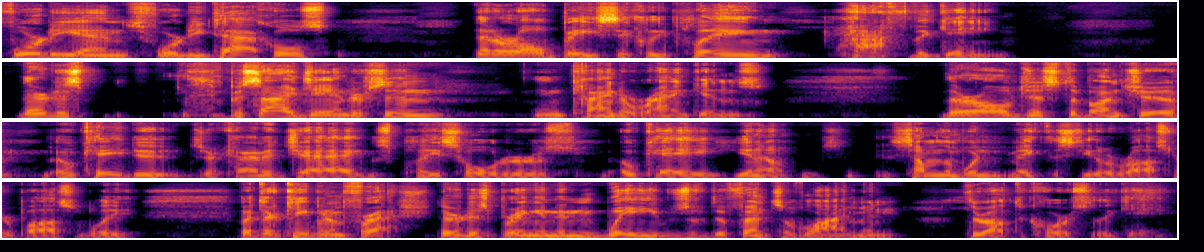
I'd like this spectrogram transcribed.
40 ends, 40 tackles that are all basically playing half the game. They're just, besides Anderson and kind of Rankins, they're all just a bunch of okay dudes. They're kind of Jags, placeholders, okay. You know, some of them wouldn't make the Steeler roster possibly, but they're keeping them fresh. They're just bringing in waves of defensive linemen throughout the course of the game.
